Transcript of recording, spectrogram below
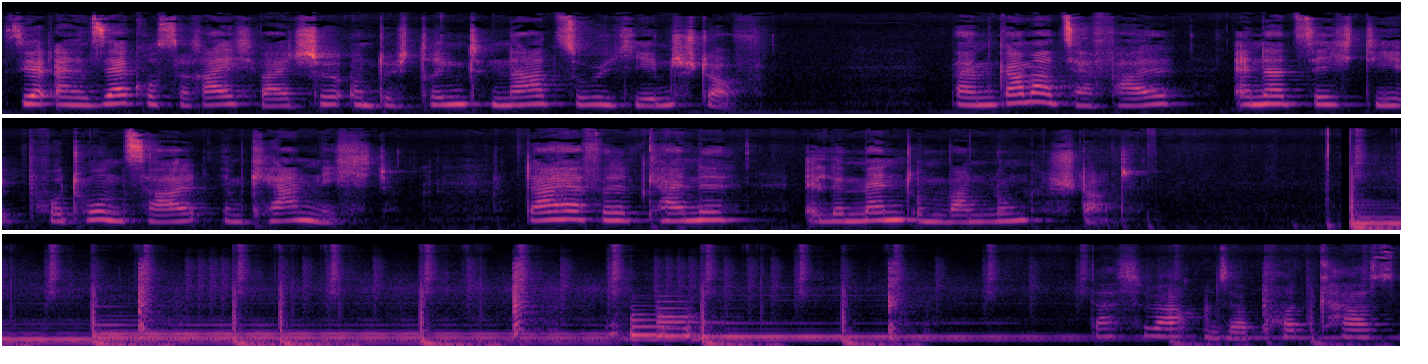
Sie hat eine sehr große Reichweite und durchdringt nahezu jeden Stoff. Beim Gammazerfall ändert sich die Protonenzahl im Kern nicht. Daher findet keine Elementumwandlung statt. Das war unser Podcast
